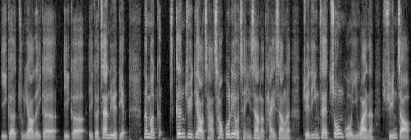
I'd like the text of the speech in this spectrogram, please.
一个主要的一个一个一个战略点。那么根根据调查，超过六成以上的台商呢，决定在中国以外呢寻找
